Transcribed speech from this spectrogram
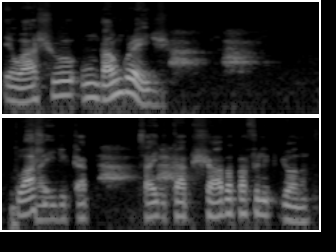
Eu acho um downgrade. Tu acha? Sair de, cap, sair de Capixaba para Felipe Jonathan.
